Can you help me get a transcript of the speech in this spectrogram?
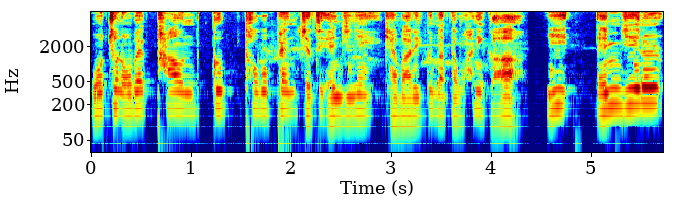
5,500파운드급 터보팬 제트 엔진이 개발이 끝났다고 하니까 이 엔진을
